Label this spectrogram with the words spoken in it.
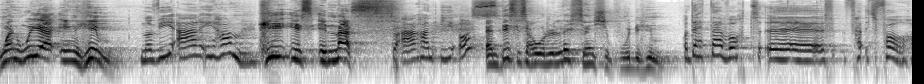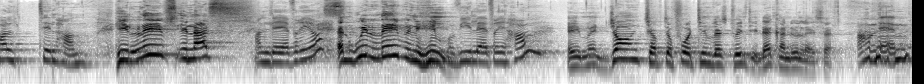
When we are in Him, Når vi er i ham, He is in us. så er han i oss. And this is our relationship with Him. Og dette er vårt eh, f- forhold til han. He lives in us, Han lever i oss, and we live in Him. og vi lever i ham. Amen. John chapter 14, verse 20. That can do lesser. Amen.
